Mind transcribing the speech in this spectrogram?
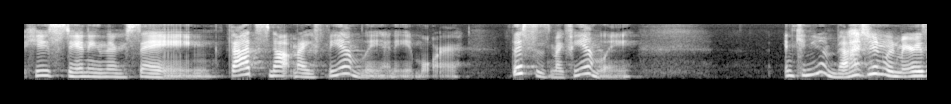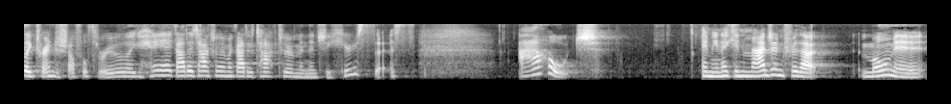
he's standing there saying, That's not my family anymore. This is my family. And can you imagine when Mary's like trying to shuffle through, like, hey, I gotta talk to him, I gotta talk to him, and then she hears this? Ouch. I mean, I can imagine for that moment,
